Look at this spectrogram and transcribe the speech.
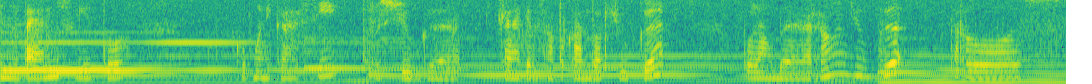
intens gitu komunikasi terus juga karena kita satu kantor juga pulang bareng juga terus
